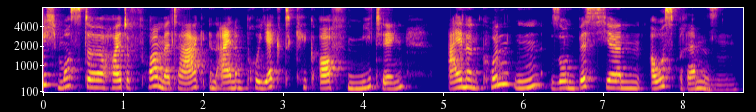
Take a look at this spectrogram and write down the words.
Ich musste heute Vormittag in einem Projekt-Kick-Off-Meeting einen Kunden so ein bisschen ausbremsen.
